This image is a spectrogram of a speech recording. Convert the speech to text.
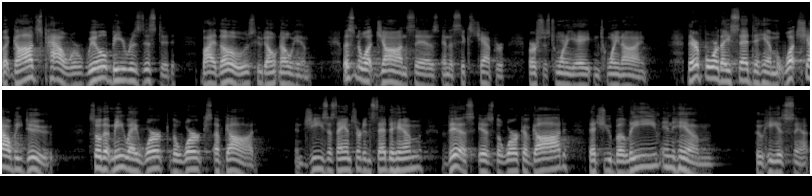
but God's power will be resisted by those who don't know Him. Listen to what John says in the sixth chapter, verses 28 and 29. Therefore they said to him, What shall we do so that we may work the works of God? And Jesus answered and said to him, This is the work of God, that you believe in him who he has sent.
